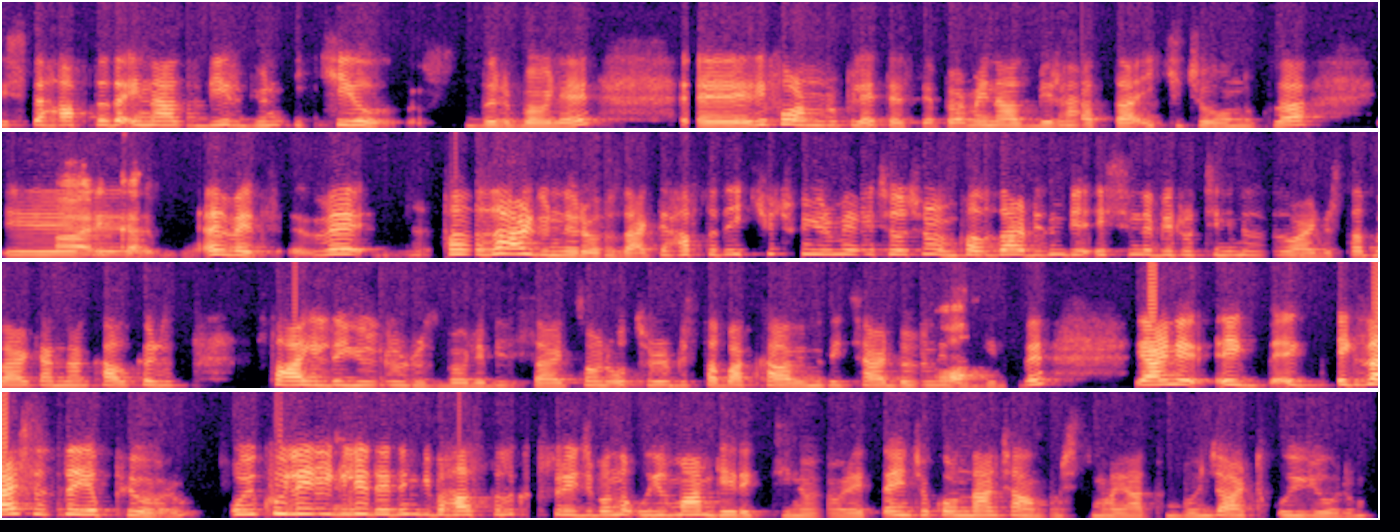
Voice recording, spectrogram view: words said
işte haftada en az bir gün, iki yıldır böyle e, reformer pilates yapıyorum. En az bir hatta iki çoğunlukla. E, Harika. evet ve pazar günleri özellikle haftada iki üç gün yürümeye çalışıyorum. Pazar bizim bir eşimle bir rutinimiz vardır. Sabah erkenden kalkarız. Sahilde yürürüz böyle bir saat. Sonra oturur bir sabah kahvemizi içer döneriz Oh, gibi. Yani e- e- egzersiz de yapıyorum. Uykuyla evet, ilgili dediğim gibi hastalık süreci bana uyumam gerektiğini öğretti. En çok ondan çalmıştım hayatım boyunca. Artık uyuyorum.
